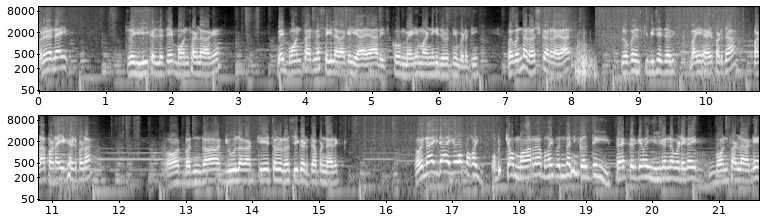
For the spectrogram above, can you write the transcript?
अरे नहीं तो हील कर लेते हैं बॉन फायर लगा के। भाई बॉन फायर में सही लगा के लिया यार, इसको मेडी मारने की ज़रूरत नहीं पड़ती। भाई, बंदा रश कर रहा है यार। लोगों इसके पीछे भाई हेड पड़ जा। पड़ा पड़ा, एक हेड पड़ा। और बंदा ग्लू लगा के, चलो रश ही करते अपन डायरेक्ट ओ नहीं नहीं, ओ भाई अभी क्या मार रहा भाई, बंदा निकलते ही। पैक करके भाई हील करना पड़ेगा, एक बॉन लगा के।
